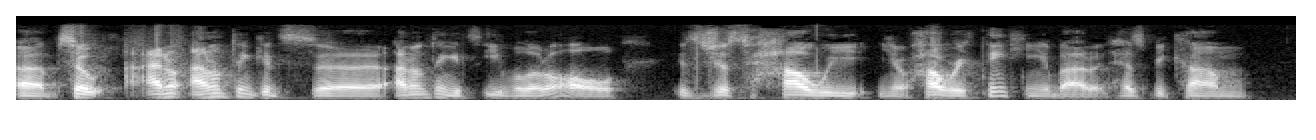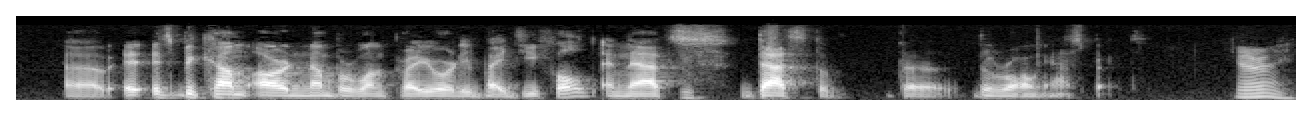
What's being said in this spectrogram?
Uh, so I don't I don't think it's uh, I don't think it's evil at all. It's just how we you know how we're thinking about it has become uh, it's become our number one priority by default, and that's mm-hmm. that's the, the the wrong aspect. All right.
